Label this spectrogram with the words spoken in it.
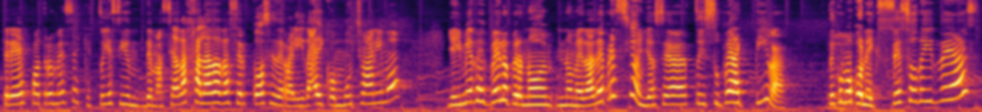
tres, cuatro meses que estoy así demasiada jalada de hacer cosas y de realidad y con mucho ánimo. Y ahí me desvelo, pero no, no me da depresión. Yo, o sea, estoy súper activa. Estoy como con exceso de ideas.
